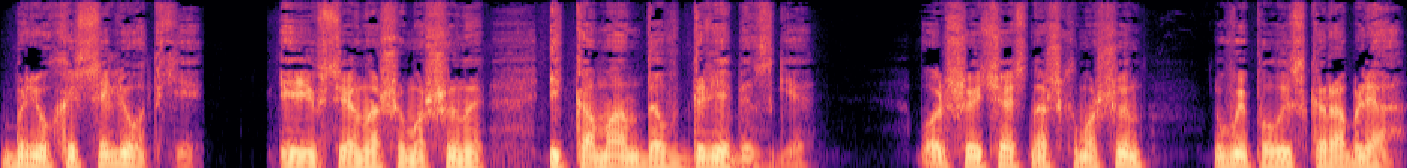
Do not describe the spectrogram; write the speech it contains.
брюхо селедки, и все наши машины и команда в дребезге. Большая часть наших машин выпала из корабля,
